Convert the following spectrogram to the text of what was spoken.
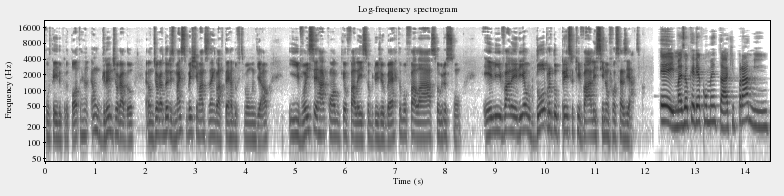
por ter ido pro Tottenham. É um grande jogador, é um dos jogadores mais subestimados da Inglaterra do futebol mundial. E vou encerrar com algo que eu falei sobre o Gilberto, vou falar sobre o som. Ele valeria o dobro do preço que vale se não fosse asiático. Ei, mas eu queria comentar que, para mim,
